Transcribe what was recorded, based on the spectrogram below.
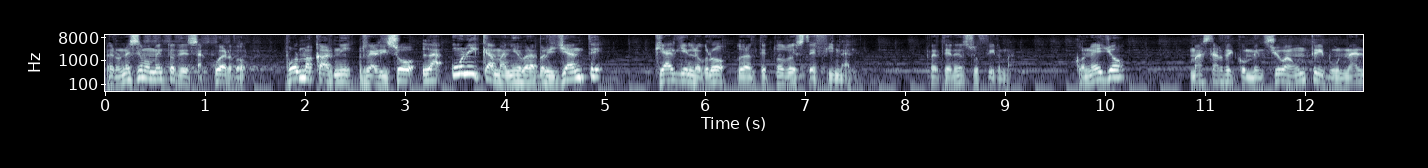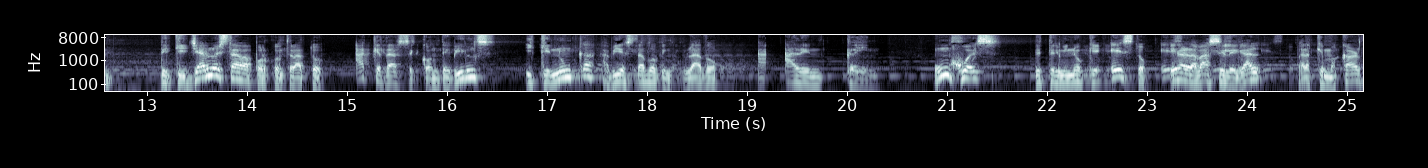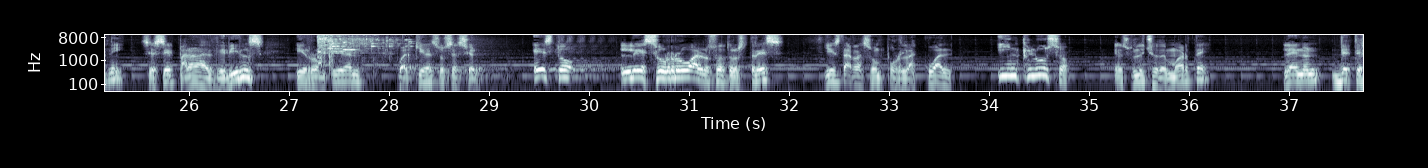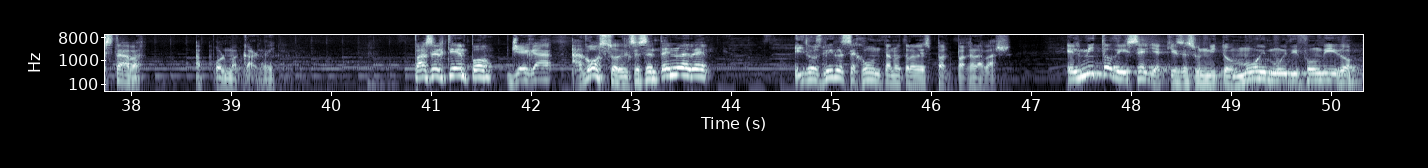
Pero en ese momento de desacuerdo, Paul McCartney realizó la única maniobra brillante que alguien logró durante todo este final, retener su firma. Con ello, más tarde convenció a un tribunal de que ya no estaba por contrato a quedarse con The Beatles y que nunca había estado vinculado a Allen Klein. Un juez determinó que esto era la base legal para que McCartney se separara de The Beatles y rompieran cualquier asociación. Esto le zurró a los otros tres y es la razón por la cual, incluso en su lecho de muerte, Lennon detestaba a Paul McCartney. Pasa el tiempo, llega agosto del 69 y los Beatles se juntan otra vez para grabar. El mito dice, y aquí ese es un mito muy muy difundido,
